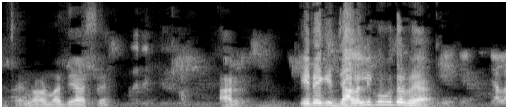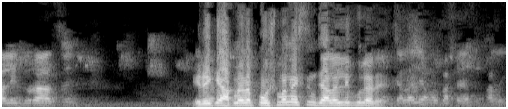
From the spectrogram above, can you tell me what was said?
আচ্ছা নর্মাদি আছে। আর এটা কি জালালি কবুতর ভাইয়া? জালালি জোড়া আছে। এটা কি আপনারা পোষ মানাইছেন জালালি গুলারে? জালালি আমার বাসায় আছে ভালোই।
